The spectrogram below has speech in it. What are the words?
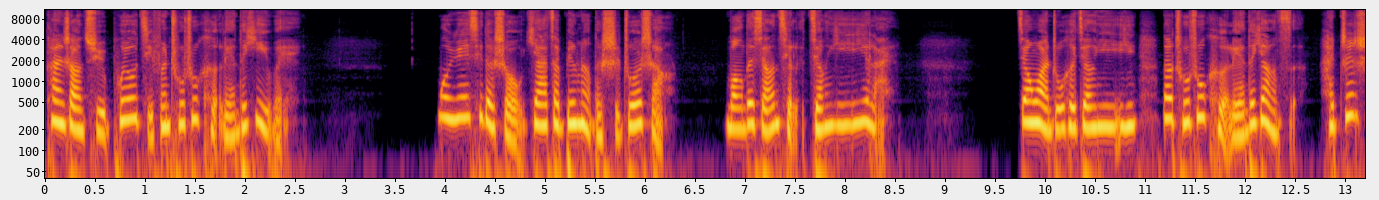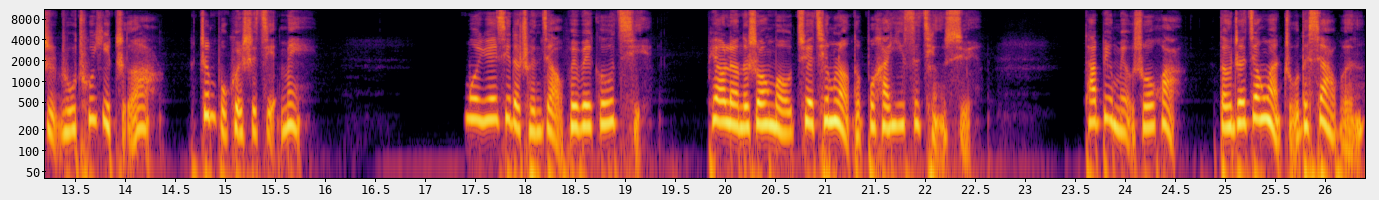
看上去颇有几分楚楚可怜的意味。莫渊熙的手压在冰冷的石桌上，猛地想起了江依依来。江婉竹和江依依那楚楚可怜的样子，还真是如出一辙啊！真不愧是姐妹。莫约西的唇角微微勾起，漂亮的双眸却清冷的不含一丝情绪。他并没有说话，等着江晚竹的下文。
